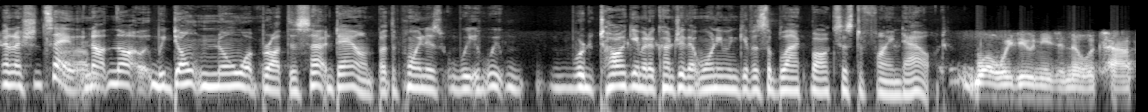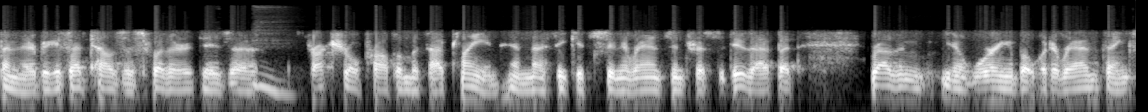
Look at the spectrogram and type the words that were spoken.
And I should say, um, not not we don't know what brought this down, but the point is, we, we we're talking about a country that won't even give us the black boxes to find out. Well, we do need to know what's happened there because that tells us whether there's a mm. structural problem with that plane, and I think it's in Iran's interest to do that. But rather than you know worrying about what Iran thinks,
